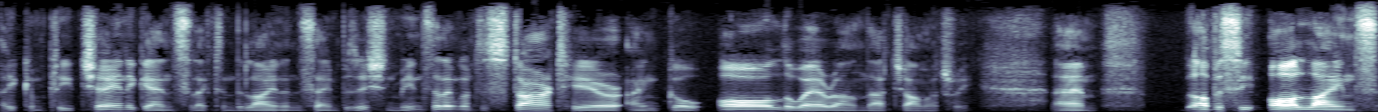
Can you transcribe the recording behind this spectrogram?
a complete chain again, selecting the line in the same position means that I'm going to start here and go all the way around that geometry. Um, obviously all lines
